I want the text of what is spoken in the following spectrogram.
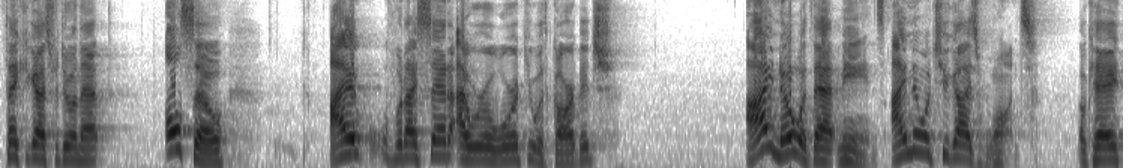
thank you guys for doing that. Also, I when I said I will reward you with garbage, I know what that means. I know what you guys want. Okay?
